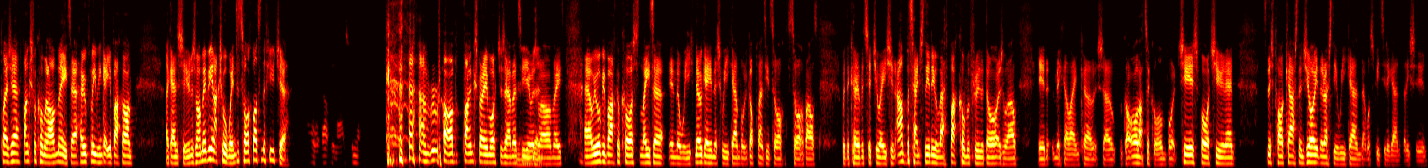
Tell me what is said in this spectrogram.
pleasure. Thanks for coming on, mate. Uh, hopefully, we can get you back on again soon as well. Maybe an actual win to talk about in the future. Oh, that'd be nice, wouldn't it? Rob, thanks very much as ever to you as well, mate. Uh, we will be back, of course, later in the week. No game this weekend, but we've got plenty to talk to talk about with the COVID situation and potentially a new left back coming through the door as well in Mykolenko. So we've got all that to come. But cheers for tuning in to this podcast. Enjoy the rest of your weekend, and we'll speak to you again very soon.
